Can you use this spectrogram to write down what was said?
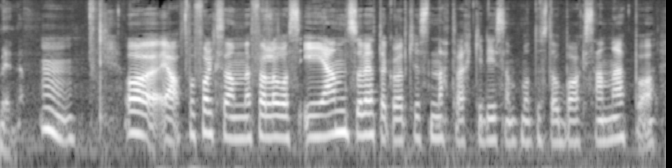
min. Mm. Og ja, for folk som følger oss igjen, så vet dere at Kristen Nettverk er de som på en måte står bak Sennep. Og,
